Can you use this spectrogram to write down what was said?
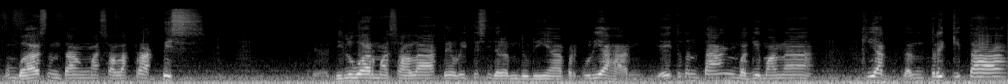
membahas tentang masalah praktis ya, Di luar masalah teoritis di dalam dunia perkuliahan Yaitu tentang bagaimana kiat dan trik kita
